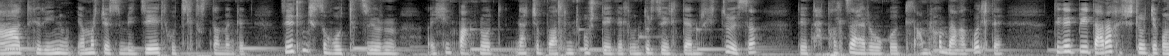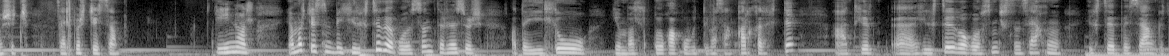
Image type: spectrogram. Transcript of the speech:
Аа тэгэхээр энэ ямар ч байсан би зээл хөдөлтөх ёстой маань гэд. Зээл нь гэсэн хөдөлсөн ер нь ихэнх банкнууд наа чи боломжгүй штэ гэж өндөр зээлтэй амар хэцүү байсан. Тэгээд татгалзан хариу өгөөд л амархан байгаагүй л дээ. Тэгээд би дараах ишлүүдийг уншиж залбирч ийсэн. Тэгээ энэ бол ямар ч байсан би хэрэгцээгээ гуйсан. Тэрнээс биш одоо илүү юм бол гуйгаагүй гэдэг бас анхаарах хэрэгтэй. Аа тэгэхээр хэрэгцээгээ гуйсан гэсэн сайхан хэрэгцээ байсан гэж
